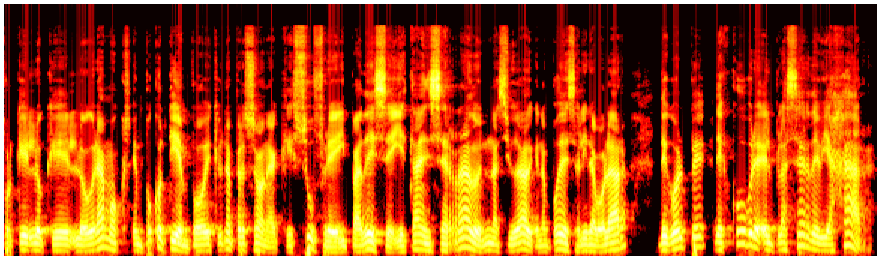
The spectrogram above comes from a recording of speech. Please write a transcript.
porque lo que logramos en poco tiempo es que una persona que sufre y padece y está encerrado en una ciudad que no puede salir a volar, de golpe descubre el placer de viajar,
